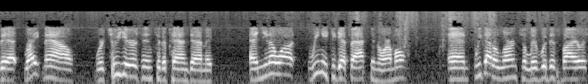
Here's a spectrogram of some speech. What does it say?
that right now we're two years into the pandemic, and you know what? We need to get back to normal, and we got to learn to live with this virus.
